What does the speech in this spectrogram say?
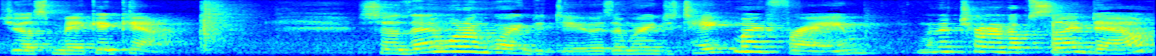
just make it count. So then what I'm going to do is I'm going to take my frame, I'm going to turn it upside down.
